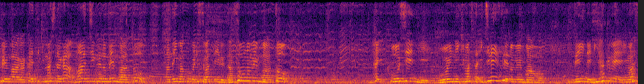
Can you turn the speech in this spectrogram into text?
メンバーが帰ってきましたがマーチングのメンバーとあの今ここに座っている座奏のメンバーとはい甲子園に応援に行きました1年生のメンバーも全員で200名います。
